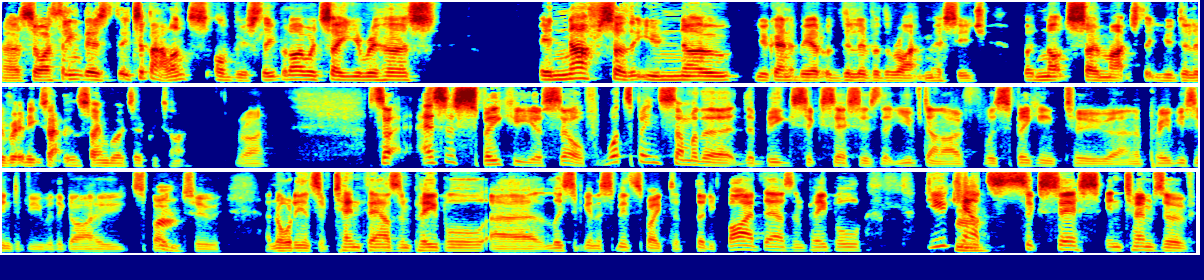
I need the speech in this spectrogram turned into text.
Uh, so I think there's it's a balance, obviously, but I would say you rehearse enough so that you know you're going to be able to deliver the right message, but not so much that you deliver it in exactly the same words every time. Right. So, as a speaker yourself, what's been some of the the big successes that you've done? I was speaking to uh, in a previous interview with a guy who spoke Mm. to an audience of ten thousand people. Uh, Lisa McGinnis Smith spoke to thirty five thousand people. Do you Mm. count success in terms of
